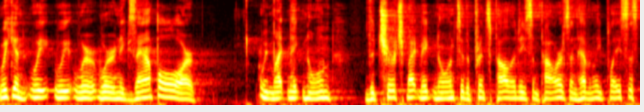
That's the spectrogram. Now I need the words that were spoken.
we can, we, we, we're, we're an example, or we might make known, the church might make known to the principalities and powers in heavenly places,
